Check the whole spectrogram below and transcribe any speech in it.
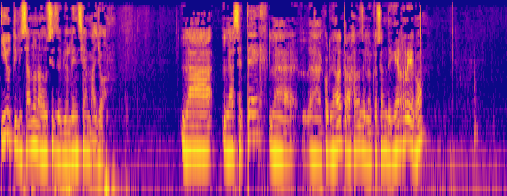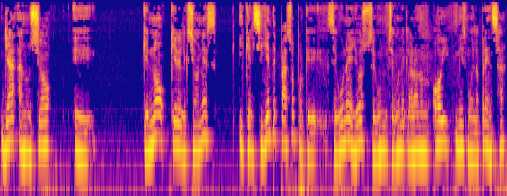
y utilizando una dosis de violencia mayor. La, la CETEG, la, la Coordinadora de Trabajadores de la Educación de Guerrero, ya anunció eh, que no quiere elecciones y que el siguiente paso, porque según ellos, según, según declararon hoy mismo en la prensa,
